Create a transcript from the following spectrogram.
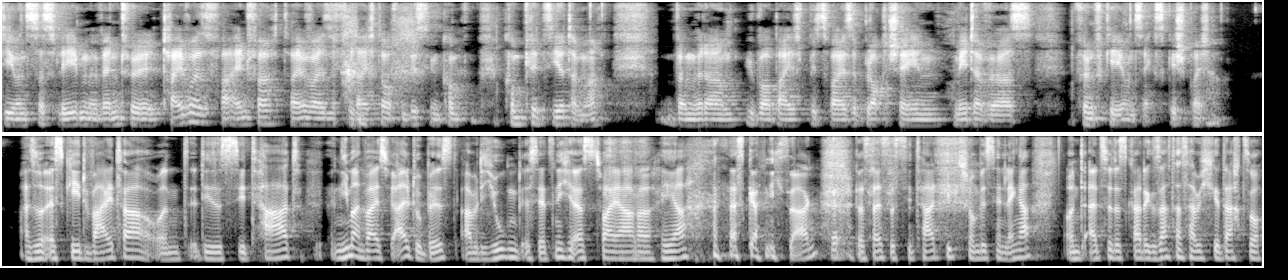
die uns das Leben eventuell teilweise vereinfacht, teilweise vielleicht auch ein bisschen komplizierter macht, wenn wir da über beispielsweise Blockchain, Metaverse, 5G und 6G sprechen. Also es geht weiter und dieses Zitat, niemand weiß, wie alt du bist, aber die Jugend ist jetzt nicht erst zwei Jahre her, das kann ich sagen. Das heißt, das Zitat gibt schon ein bisschen länger. Und als du das gerade gesagt hast, habe ich gedacht so,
